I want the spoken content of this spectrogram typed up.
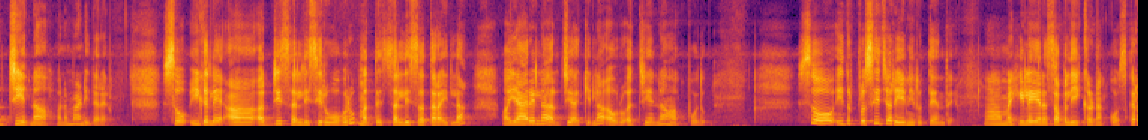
ಅರ್ಜಿಯನ್ನು ಆಹ್ವಾನ ಮಾಡಿದ್ದಾರೆ. ಸೊ ಈಗಲೇ, ಆ, ಅರ್ಜಿ ಸಲ್ಲಿಸಿರುವವರು ಮತ್ತೆ ಸಲ್ಲಿಸೋ ಥರ ಇಲ್ಲ. ಯಾರೆಲ್ಲ ಅರ್ಜಿ ಹಾಕಿಲ್ಲ, ಅವರು ಅರ್ಜಿಯನ್ನು ಹಾಕ್ಬೋದು. ಸೊ ಇದ್ರ ಪ್ರೊಸೀಜರ್ ಏನಿರುತ್ತೆ ಅಂದರೆ ಮಹಿಳೆಯರ ಸಬಲೀಕರಣಕ್ಕೋಸ್ಕರ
